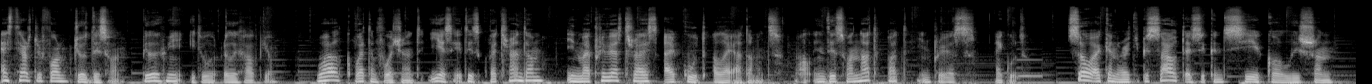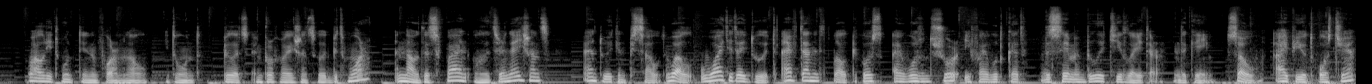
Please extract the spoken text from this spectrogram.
As third reform, choose this one. Believe me, it will really help you. Well, quite unfortunate. Yes, it is quite random. In my previous tries I could ally Ottomans. Well, in this one not, but in previous I could. So I can already peace out, as you can see, coalition well, it won't inform, no, it won't. Let's improve relations a little bit more. And now that's fine, only three nations, and we can peace out. Well, why did I do it? I've done it well because I wasn't sure if I would get the same ability later in the game. So, I PU'd Austria.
